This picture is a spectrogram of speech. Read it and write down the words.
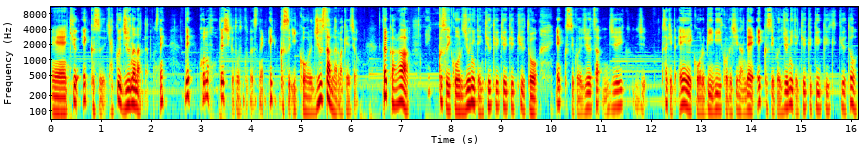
えー、9x117 になるんですね。で、この方程式を解くとですね、x イコール13になるわけですよ。だから、x イコール12.99999と、x イコール13、10さっき言った A イコール B、B イコール C なんで、X イコール12.99999と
